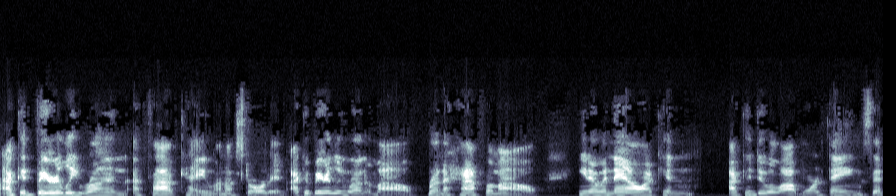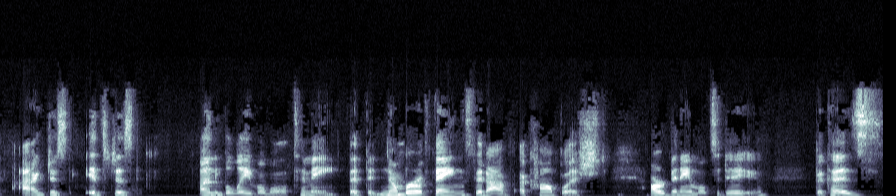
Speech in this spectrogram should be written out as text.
I could barely run a 5K when I started. I could barely run a mile, run a half a mile, you know, and now I can I can do a lot more things that I just it's just unbelievable to me that the number of things that I've accomplished or been able to do because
